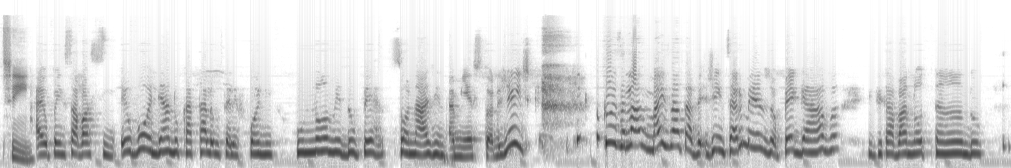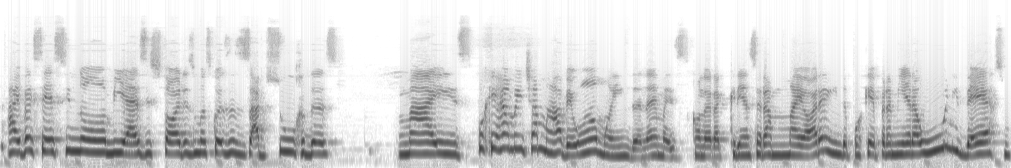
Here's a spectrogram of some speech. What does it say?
Sim. Aí eu pensava assim, eu vou olhar no catálogo telefone o nome do personagem da minha história. Gente, que, que coisa mais nada a ver. Gente, sério mesmo, eu pegava e ficava anotando. Aí vai ser esse nome, as histórias, umas coisas absurdas. Mas, porque realmente amava, eu amo ainda, né? Mas quando era criança era maior ainda, porque para mim era o universo.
